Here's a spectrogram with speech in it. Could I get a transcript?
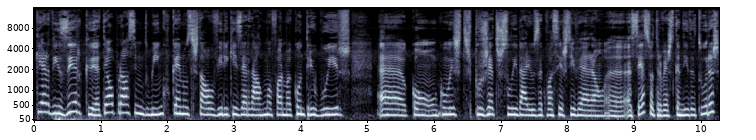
quer dizer que até ao próximo domingo, quem nos está a ouvir e quiser de alguma forma contribuir ah, com, com estes projetos solidários a que vocês tiveram ah, acesso através de candidaturas,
